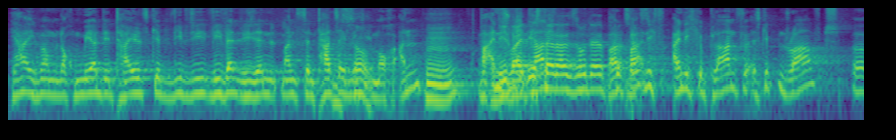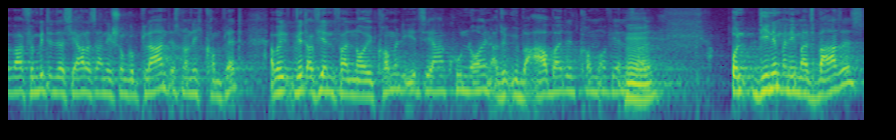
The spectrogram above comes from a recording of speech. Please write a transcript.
ja, ich meine, noch mehr Details gibt. Wie, wie, wie wendet man es denn tatsächlich so. eben auch an? Mhm. War wie weit geplant, ist da so der Prozess? War, war eigentlich, eigentlich, geplant für, es gibt einen Draft, äh, war für Mitte des Jahres eigentlich schon geplant, ist noch nicht komplett, aber wird auf jeden Fall neu kommen, die ICA Q9, also überarbeitet kommen auf jeden mhm. Fall. Und die nimmt man eben als Basis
